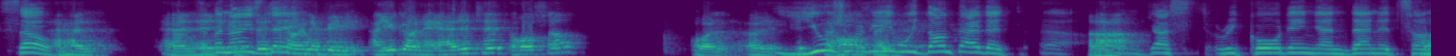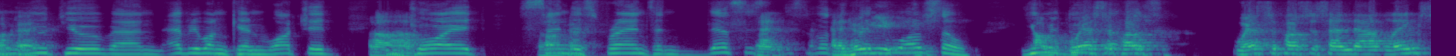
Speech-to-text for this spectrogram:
so, And, and Have a is nice this day. going to be, are you going to edit it also? Or, or is the whole usually we don't edit, uh, Ah. just recording and then it's on Okay. YouTube and everyone can watch it, Uh-huh. enjoy it, send Okay. his friends, and this is, And- this is what and who you- do also. You Um, will do we're supposed, also. we're supposed to send out links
